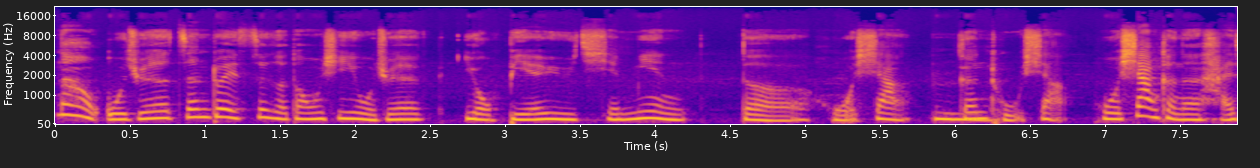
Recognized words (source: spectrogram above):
那我觉得针对这个东西，我觉得有别于前面的火象嗯。跟土象，火象可能还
